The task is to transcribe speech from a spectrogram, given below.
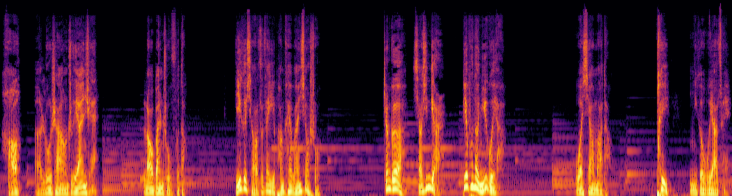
好，呃，路上注意安全。老板嘱咐道：“一个小子在一旁开玩笑说：‘张哥，小心点，别碰到女鬼啊！’”我笑骂道：“呸！你个乌鸦嘴！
